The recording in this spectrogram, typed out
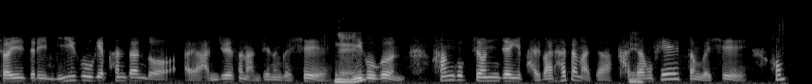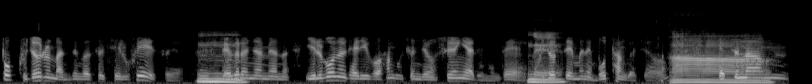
저희들이 미국의 판단도 안주해서는 안 되는 것이 네. 미국은 한국 전쟁이 발발하자마자 가장 후회했던 것이 헌법 구조를 만든 것을 제일 후회했어요. 음. 왜 그러냐면 일본을 데리고 한국 전쟁을 수행해야 되는데 네. 구조 때문에 못한 거죠. 아. 베트남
